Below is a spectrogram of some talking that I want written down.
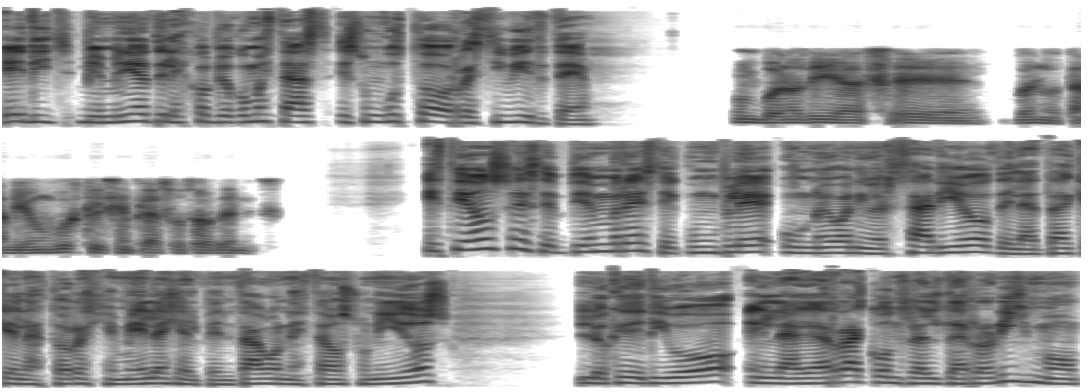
Edith, bienvenido a Telescopio, ¿cómo estás? Es un gusto recibirte. Buenos días, eh, bueno, también un gusto y siempre a sus órdenes. Este 11 de septiembre se cumple un nuevo aniversario del ataque a las Torres Gemelas y al Pentágono en Estados Unidos, lo que derivó en la guerra contra el terrorismo.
